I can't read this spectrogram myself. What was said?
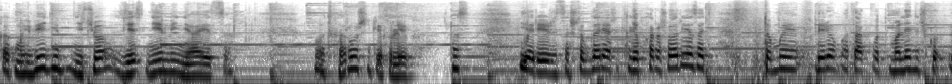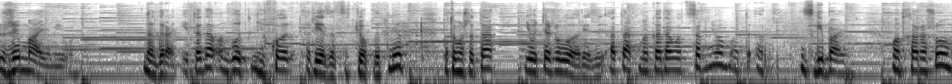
Как мы видим, ничего здесь не меняется. Вот хорошенький хлеб. Раз. И режется. Чтобы горячий хлеб хорошо резать, то мы берем вот так вот маленечко, сжимаем его на грань. И тогда он будет легко резаться, теплый хлеб, потому что так его тяжело резать. А так мы когда вот согнем, вот, сгибаем, он хорошо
